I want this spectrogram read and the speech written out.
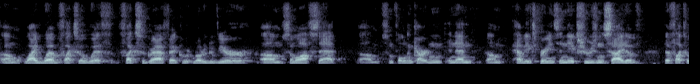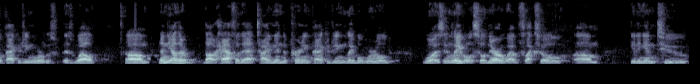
um, wide web flexo with flexographic, rotogravure, um, some offset, um, some folding carton, and then heavy experience in the extrusion side of the flexible packaging world as, as well. then the other about half of that time in the printing packaging label world was in labels. So narrow web, Flexo, um, getting into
